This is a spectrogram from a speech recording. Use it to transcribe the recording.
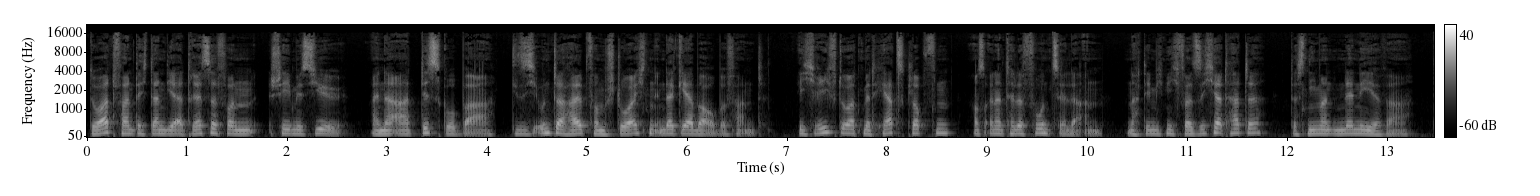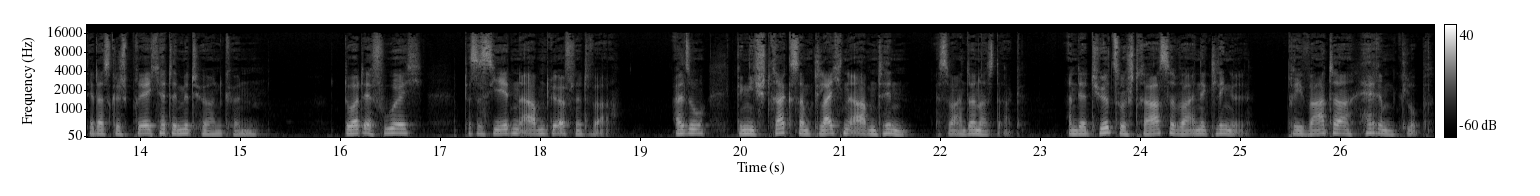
Dort fand ich dann die Adresse von Chez Monsieur, einer Art Disco-Bar, die sich unterhalb vom Storchen in der Gerbau befand. Ich rief dort mit Herzklopfen aus einer Telefonzelle an, nachdem ich mich versichert hatte, dass niemand in der Nähe war, der das Gespräch hätte mithören können. Dort erfuhr ich, dass es jeden Abend geöffnet war. Also ging ich stracks am gleichen Abend hin, es war ein Donnerstag. An der Tür zur Straße war eine Klingel. Privater Herrenclub.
